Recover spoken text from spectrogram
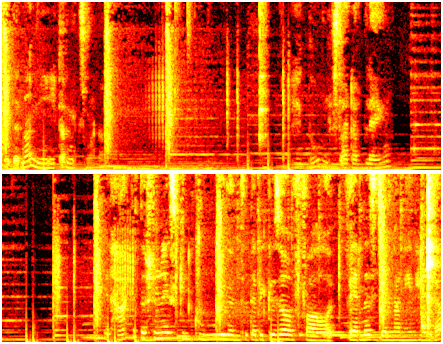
so ಇದನ್ನು ನೀಟಾಗಿ ಮಿಕ್ಸ್ ಮಾಡೋಣ. ಆಯಿತು ಸ್ಟಾರ್ಟ್ ಅಪ್ಲೈಯಿಂಗ್ ಇದು ಹಾಕಿದ ತಕ್ಷಣ ಸ್ಕಿನ್ ಕೂಲ್ ಅನಿಸುತ್ತೆ ಬಿಕಾಸ್ ಆಫ್ ಫೇರ್ನೆಸ್ ಜೆಲ್ ನಾನು ಏನು ಹೇಳಿದೆ?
